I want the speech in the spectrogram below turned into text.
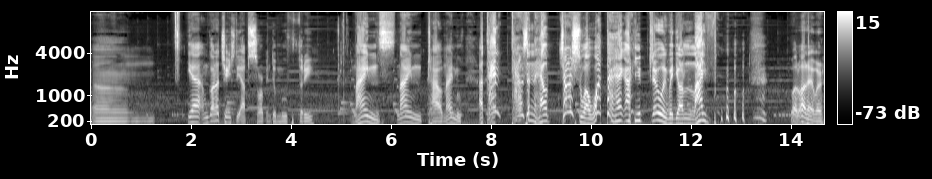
Um, yeah, I'm gonna change the absorb into move 3. Nine's 9 tile, 9 move. A 10,000 health Joshua, what the heck are you doing with your life? but whatever.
